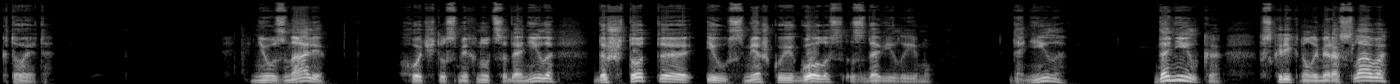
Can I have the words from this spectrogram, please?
Кто это? Не узнали? Хочет усмехнуться Данила, да что-то и усмешку и голос сдавило ему. Данила Данилка, вскрикнула Мирослава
